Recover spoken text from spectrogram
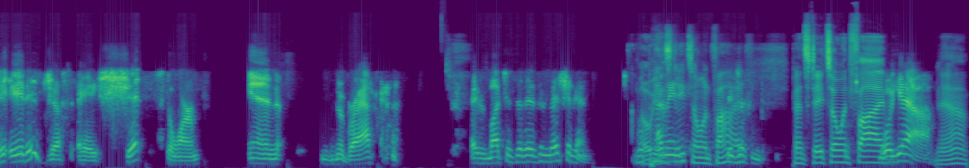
it, it is just a shit storm in Nebraska as much as it is in Michigan. Well, Oh, Penn yeah. State's 0 and It 5. just Penn State's 0 and 5. well, yeah, yeah.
